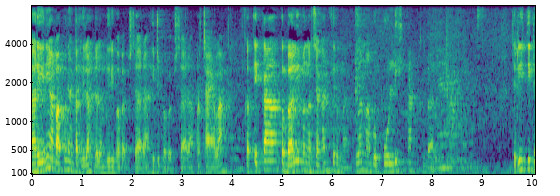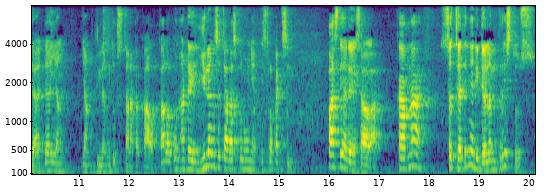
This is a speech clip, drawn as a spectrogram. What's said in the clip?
Hari ini apa pun yang terhilang dalam diri Bapak Ibu Saudara, hidup Bapak Ibu Saudara, percayalah ketika kembali mengerjakan firman, Tuhan mampu pulihkan kembali. Jadi tidak ada yang yang hilang itu secara kekal. Kalaupun ada yang hilang secara sepenuhnya, introspeksi. Pasti ada yang salah. Karena sejatinya di dalam Kristus,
